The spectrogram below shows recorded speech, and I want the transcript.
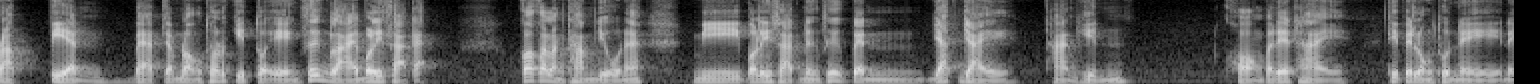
ปรับเปลี่ยนแบบจำลองธุรกิจตัวเอง ซึ่งหลายบริษัทอะก็กำลังทำอยู่นะ มีบริษัทหนึ่งซึ่งเป็นยักษ์ใหญ่ถ่านหินของประเทศไทยที่ไปลงทุนในใน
